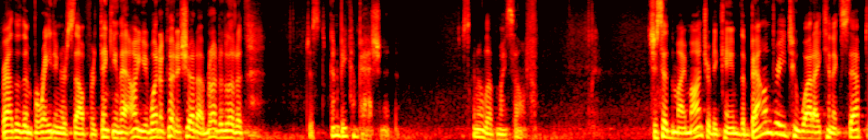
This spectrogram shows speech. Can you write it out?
rather than berating herself for thinking that, oh, you woulda, coulda, shoulda, blah, blah, blah. Just going to be compassionate. Just going to love myself. She said my mantra became the boundary to what I can accept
